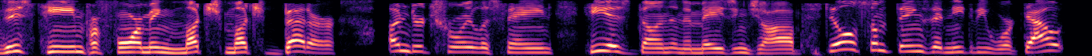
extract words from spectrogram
this team performing much, much better under Troy Lesesne. He has done an amazing job. Still some things that need to be worked out,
